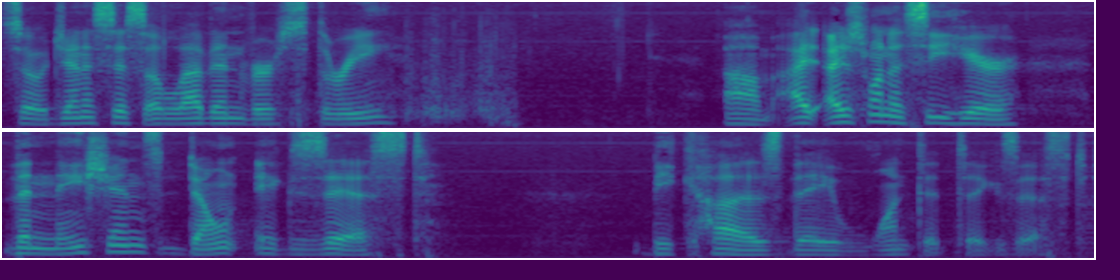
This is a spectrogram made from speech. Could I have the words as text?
So Genesis 11, verse 3. Um, I, I just want to see here the nations don't exist because they wanted to exist.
